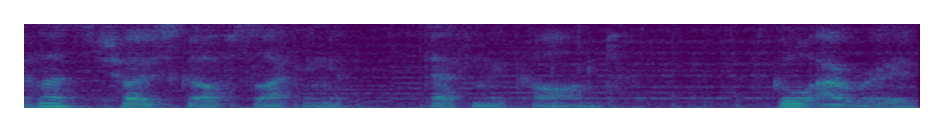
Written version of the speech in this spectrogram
If that's Choice Scarf Slaking, it definitely can't. Let's go Outrage.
